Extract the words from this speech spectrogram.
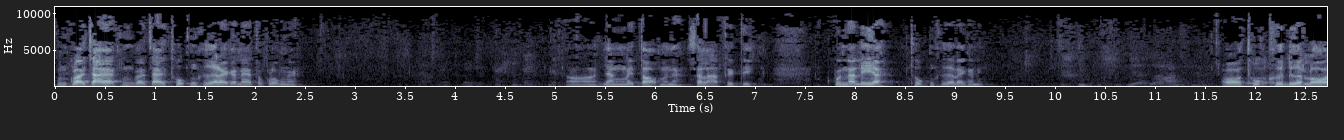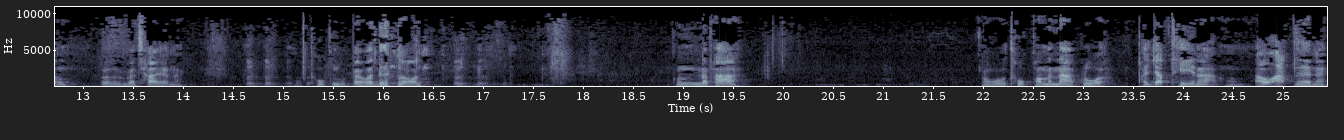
คุณกลอยใจอะคุณกลอยใจทุกข์คืออะไรกันแน่ตกลงเนี่ยอ๋อยังไม่ตอบมานะสลาดสิติก คุณนาเรียทุกข์คืออะไรกันนี่อ๋อทุกข์คือเดือดร้อนเออก็ใช่อะนะทุกข์แปลว่าเดือดร้อน คุณนภาโอ้โหทุกข์เพราะมันน่ากลัว พยับเถนะเอาอัดเลยนะ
